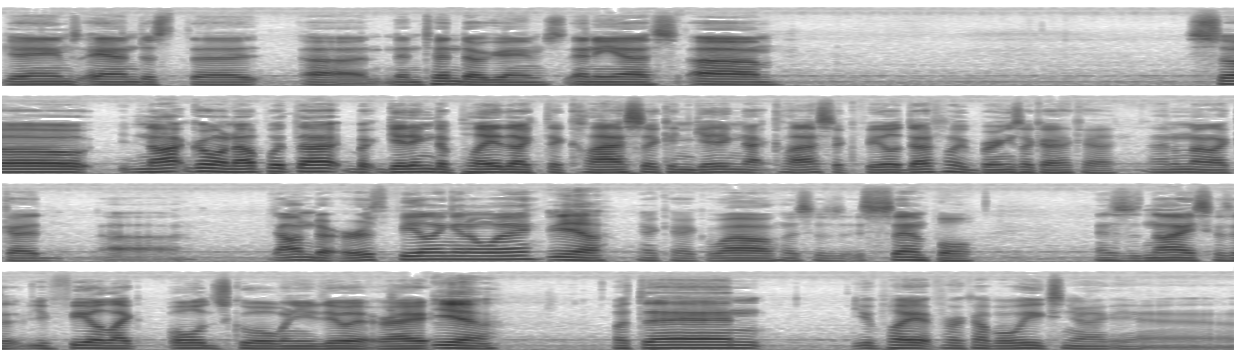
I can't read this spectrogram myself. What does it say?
games, and just the uh, Nintendo games, NES. Um, so not growing up with that, but getting to play like the classic and getting that classic feel definitely brings like a, like a I don't know like a uh, down to earth feeling in a way. yeah, Like, like wow, this is simple. This is nice because you feel like old school when you do it, right? yeah, But then you play it for a couple weeks and you're like, yeah.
